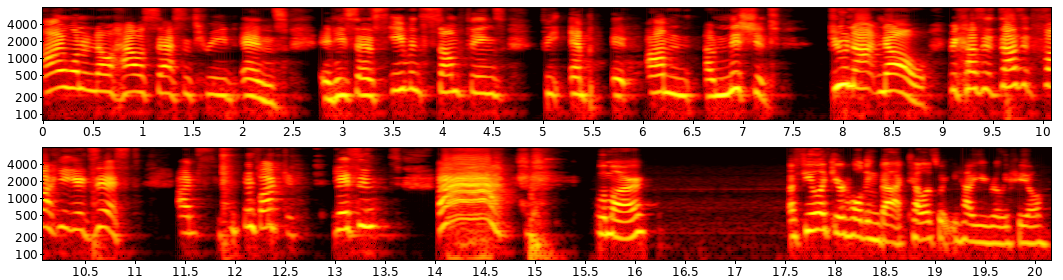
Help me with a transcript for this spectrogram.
I want to know how Assassin's Creed ends. And he says, even some things the um, omniscient do not know because it doesn't fucking exist. I'm fucking listen. Ah, Lamar, I feel like you're holding back. Tell us what you, how you really feel.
